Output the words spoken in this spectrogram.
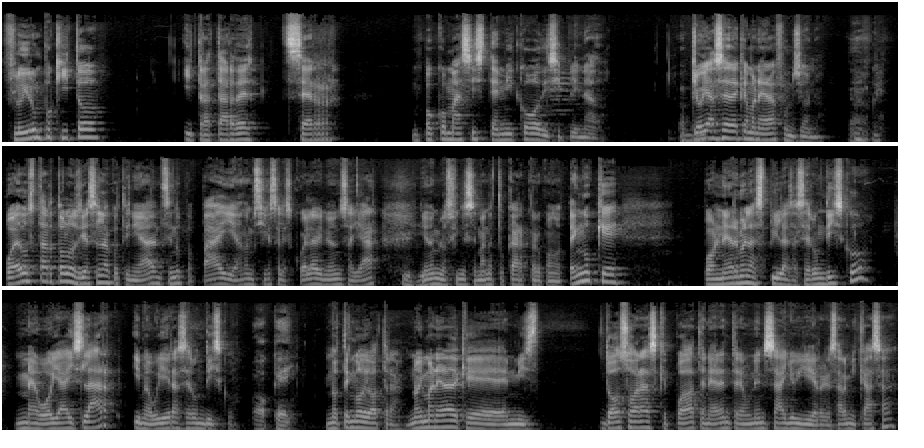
fluir un poquito y tratar de ser un poco más sistémico o disciplinado. Yo ya sé de qué manera funciona. Ah, Puedo estar todos los días en la cotidianidad siendo papá y llevando a mis hijas a la escuela, viniendo a ensayar, yéndome los fines de semana a tocar, pero cuando tengo que ponerme las pilas a hacer un disco, me voy a aislar y me voy a ir a hacer un disco. Ok. No tengo de otra. No hay manera de que en mis dos horas que pueda tener entre un ensayo y regresar a mi casa,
